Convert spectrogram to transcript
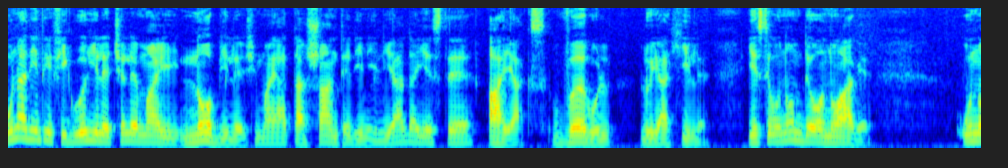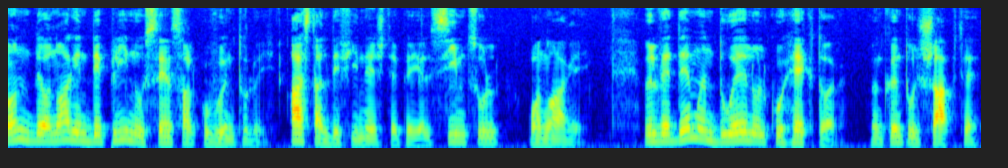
Una dintre figurile cele mai nobile și mai atașante din Iliada este Ajax, vărul lui Ahile. Este un om de onoare, un om de onoare în deplinul sens al cuvântului. Asta îl definește pe el, simțul onoarei. Îl vedem în duelul cu Hector, în cântul 7.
